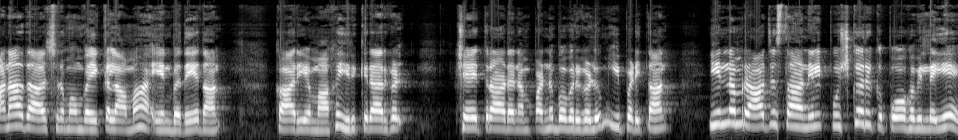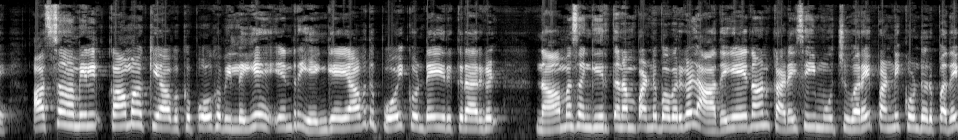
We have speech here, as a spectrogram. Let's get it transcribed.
அனாத ஆசிரமம் வைக்கலாமா என்பதே தான் காரியமாக இருக்கிறார்கள். க்ஷேத்ராடனம் பண்ணுபவர்களும் இப்படித்தான். இன்னும் ராஜஸ்தானில் புஷ்கருக்கு போகவில்லையே அஸ்ஸாமில் காமாக்கியாவுக்கு போகவில்லையே என்று எங்கேயாவது போய்கொண்டே இருக்கிறார்கள். நாம சங்கீர்த்தனம் பண்ணுபவர்கள் அதையே தான் கடைசி மூச்சு வரை பண்ணி கொண்டிருப்பதை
